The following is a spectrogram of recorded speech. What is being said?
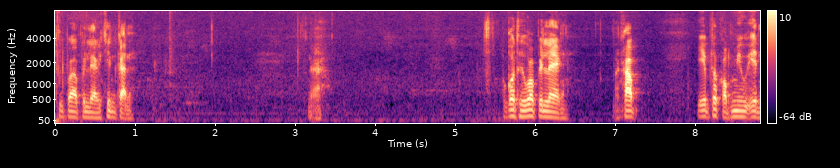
ถือว่าเป็นแรงเช่นกันนะเราก็ถือว่าเป็นแรงนะครับ F เท่ากับมิว n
